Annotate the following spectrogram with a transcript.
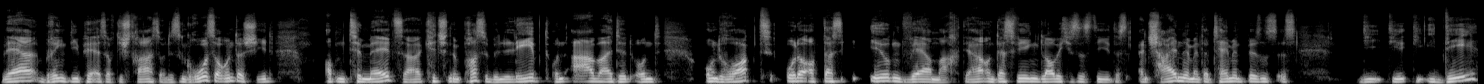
Wer bringt die PS auf die Straße? Und das ist ein großer Unterschied, ob ein Tim Melzer Kitchen Impossible lebt und arbeitet und, und rockt oder ob das irgendwer macht. Ja? Und deswegen glaube ich, ist es die, das Entscheidende im Entertainment-Business ist, die, die, die Idee,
